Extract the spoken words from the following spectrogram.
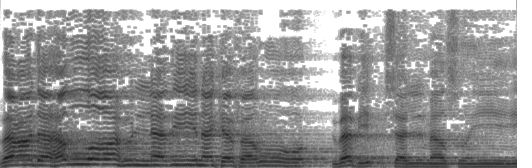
وعدها الله الذين كفروا وبئس المصير.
